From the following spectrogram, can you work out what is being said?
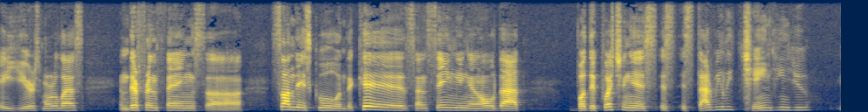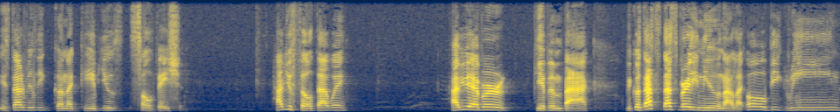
eight years, more or less, and different things uh, Sunday school and the kids and singing and all that. But the question is, is, is that really changing you? Is that really going to give you salvation? Have you felt that way? Have you ever given back? Because that's, that's very new now. Like, oh, be green,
